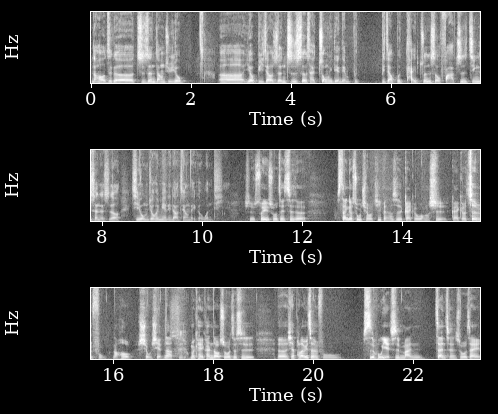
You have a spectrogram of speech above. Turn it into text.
然后这个执政当局又，呃，又比较人治色彩重一点点，不比较不太遵守法治精神的时候，其实我们就会面临到这样的一个问题。是，所以说这次的三个诉求基本上是改革王室、改革政府，然后修宪。那我们可以看到说，这是呃，现在帕拉维政府似乎也是蛮赞成说在。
